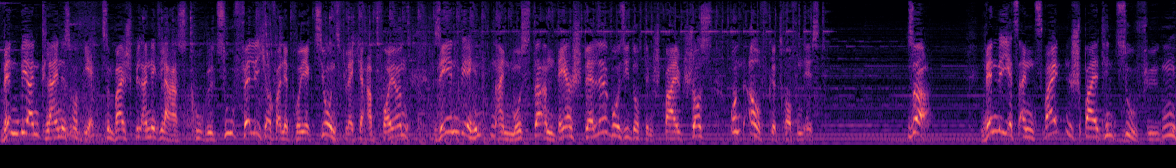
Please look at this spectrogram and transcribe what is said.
Wenn wir ein kleines Objekt, zum Beispiel eine Glaskugel, zufällig auf eine Projektionsfläche abfeuern, sehen wir hinten ein Muster an der Stelle, wo sie durch den Spalt schoss und aufgetroffen ist. So, wenn wir jetzt einen zweiten Spalt hinzufügen,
